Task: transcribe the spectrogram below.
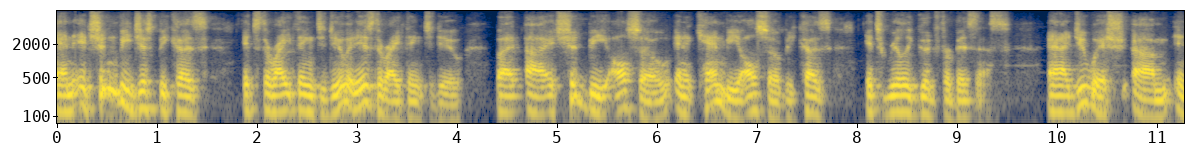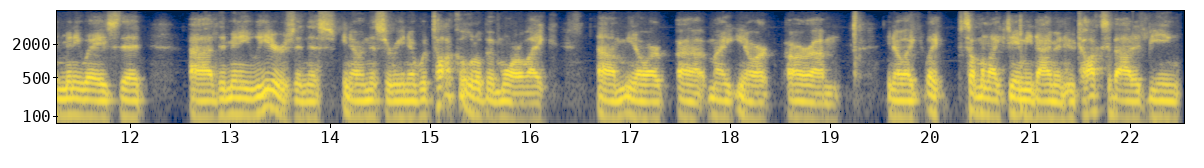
and it shouldn't be just because it's the right thing to do. It is the right thing to do, but uh, it should be also, and it can be also because it's really good for business. And I do wish, um, in many ways, that uh, the many leaders in this, you know, in this arena would talk a little bit more like, um, you know, our uh, my, you know, our our um, you know, like like someone like Jamie Dimon who talks about it being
